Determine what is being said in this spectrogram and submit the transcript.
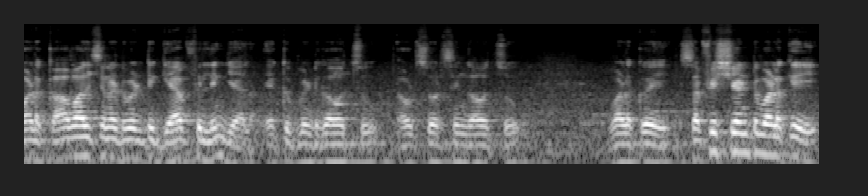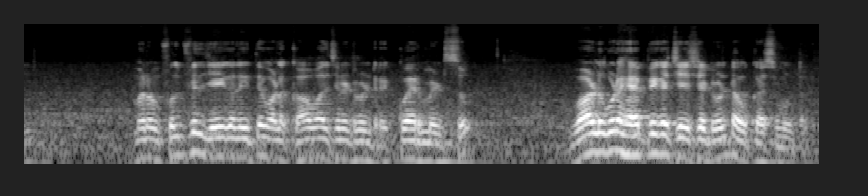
వాళ్ళకి కావాల్సినటువంటి గ్యాప్ ఫిల్లింగ్ చేయాలి. ఎక్విప్మెంట్ కావచ్చు అవుట్ సోర్సింగ్ కావచ్చు. వాళ్ళకి సఫిషియంట్ వాళ్ళకి మనం ఫుల్ఫిల్ చేయగలిగితే వాళ్ళకి కావాల్సినటువంటి రిక్వైర్మెంట్స్ వాళ్ళు కూడా హ్యాపీగా చేసేటువంటి అవకాశం ఉంటుంది.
